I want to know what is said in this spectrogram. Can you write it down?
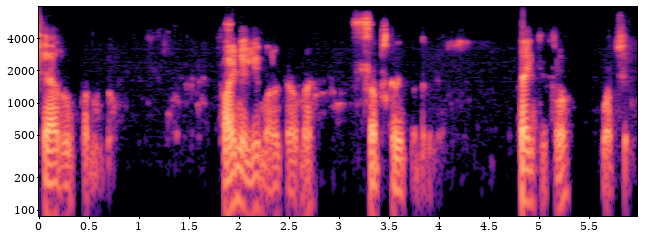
ஷேரும் பண்ணணும். ஃபைனலி மறக்காமல் சப்ஸ்கிரைப் பண்ணுங்கள் தேங்க்யூ ஃபார் வாட்சிங்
